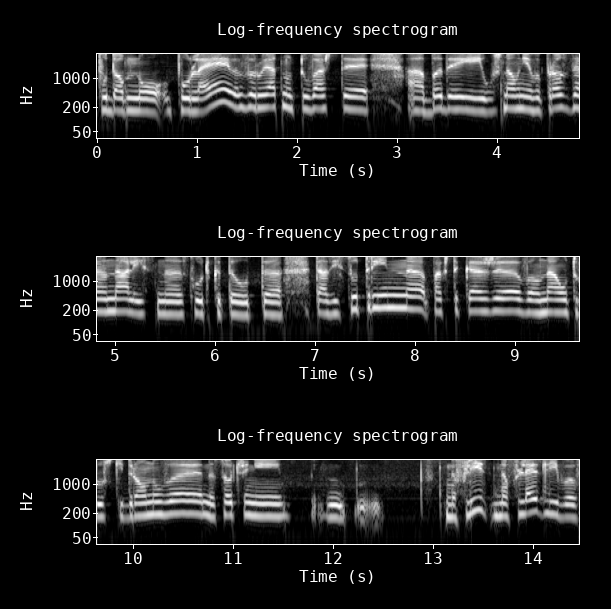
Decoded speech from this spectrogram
подобно поле. Вероятно това ще а, бъде и основния въпрос за анализ на случката от а, тази сутрин. Пак ще кажа, вълна от руски дронове, насочени навлез, навлезли в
